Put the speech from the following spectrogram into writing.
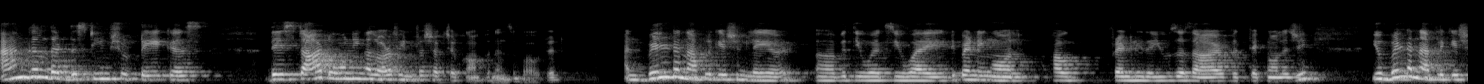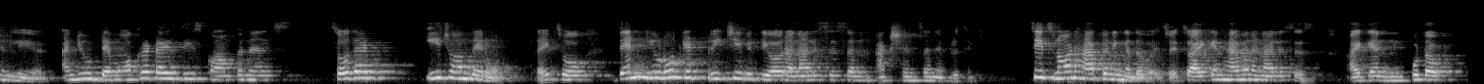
angle that this team should take is they start owning a lot of infrastructure components about it and build an application layer uh, with UX, UI, depending on how friendly the users are with technology. You build an application layer and you democratize these components so that each on their own, right? So then you don't get preachy with your analysis and actions and everything. See, it's not happening otherwise, right? So I can have an analysis I can put out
